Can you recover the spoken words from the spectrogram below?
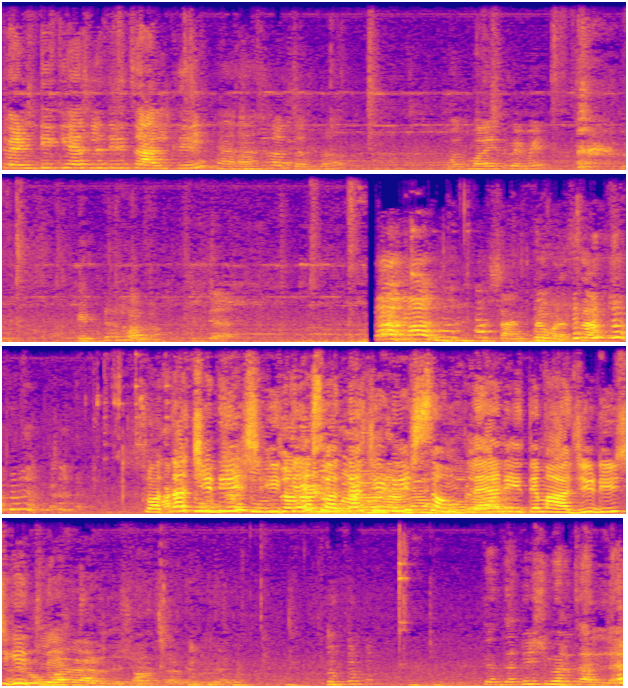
ट्वेंटी के असले तरी चालतील. हा. मग मला इथे पेमेंट शांत बसा. स्वतःची डिश इथे स्वतःची. डिश संपले आणि इथे माझी डिश घेतली. त्यांचा डिशवर चाललाय.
